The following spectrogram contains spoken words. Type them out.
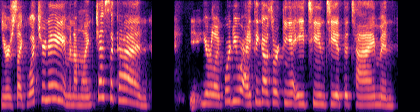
you're just like, "What's your name?" And I'm like, "Jessica." And you're like, where do you? I think I was working at AT and T at the time, and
